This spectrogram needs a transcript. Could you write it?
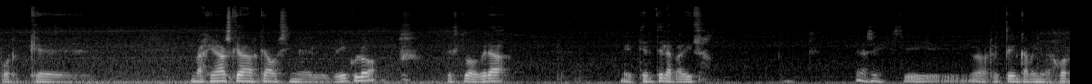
porque imaginaos que nos quedamos sin el vehículo tienes que volver a meterte la paliza. Mira, sí, sí, bueno, recto un camino mejor.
